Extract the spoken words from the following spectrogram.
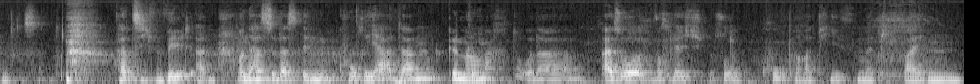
Interessant. Hört sich wild an. Und hast du das in Korea dann Genau. gemacht? Oder also wirklich so kooperativ mit beiden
